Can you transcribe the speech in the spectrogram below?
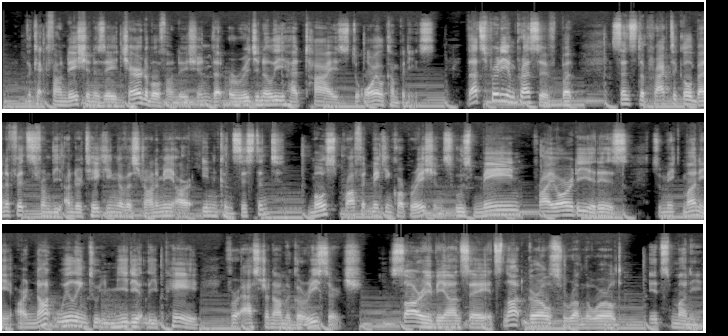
The Keck Foundation is a charitable foundation that originally had ties to oil companies. That's pretty impressive, but since the practical benefits from the undertaking of astronomy are inconsistent, most profit-making corporations whose main priority it is to make money are not willing to immediately pay for astronomical research. Sorry, Beyonce, it's not girls who run the world, it's money.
